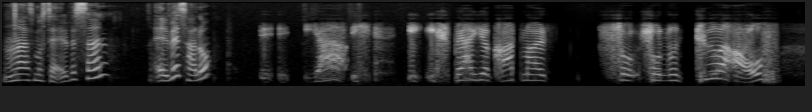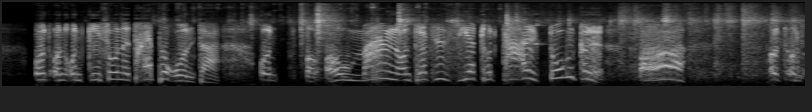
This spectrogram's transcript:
Na, es muss der Elvis sein. Elvis, hallo? Ja, ich, ich, ich sperre hier gerade mal so, so eine Tür auf und, und, und gehe so eine Treppe runter. Und, oh, oh Mann, und jetzt ist es hier total dunkel. Oh, und, und,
